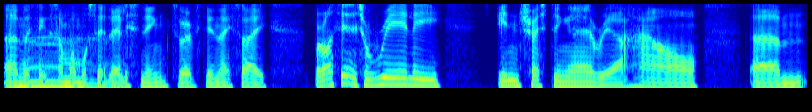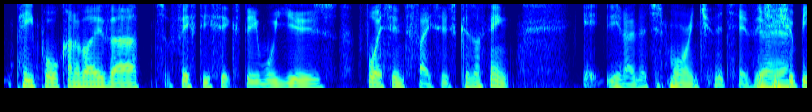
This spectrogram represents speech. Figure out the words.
Um, I think someone will sit there listening to everything they say. But I think it's a really interesting area how um, people kind of over sort of 50, 60 will use voice interfaces because I think, you know, they're just more intuitive. It Yeah, should, yeah. should be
